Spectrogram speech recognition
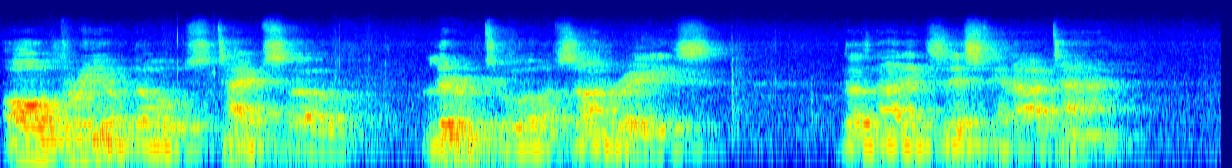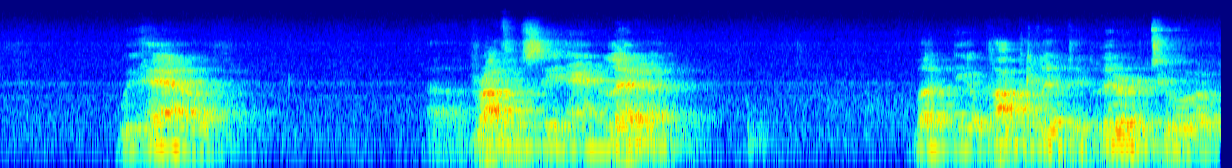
all three of those types of literature or genres does not exist in our time. We have uh, prophecy and letter, but the apocalyptic literature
